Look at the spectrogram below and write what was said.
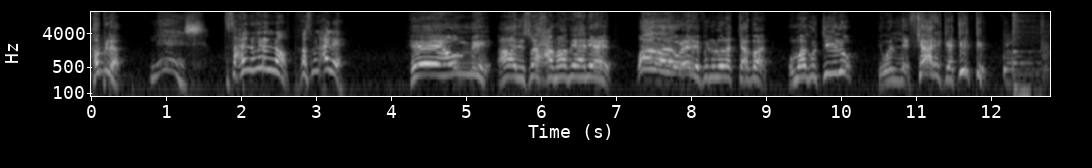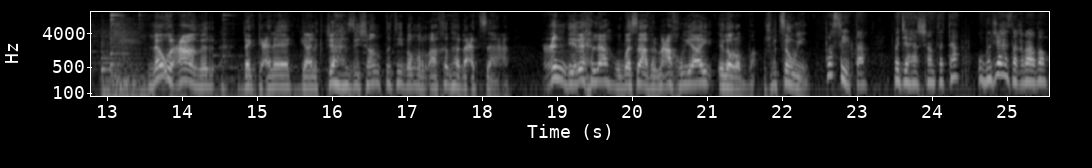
هبلة! ليش؟ تصحيني من النوم. غصب عليه هي يا أمي هذه صحة ما فيها لعب. والله لو عرف إنه الولد تعبان. وما قلتي له يولع في شعرك يا ترتر. لو عامر دق عليك قالك جهزي شنطتي بمر آخذها بعد ساعة. عندي رحلة وبسافر مع أخوياي إلى أوروبا. وش بتسوين؟ بسيطة. بجهز شنطته وبجهز أغراضه.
